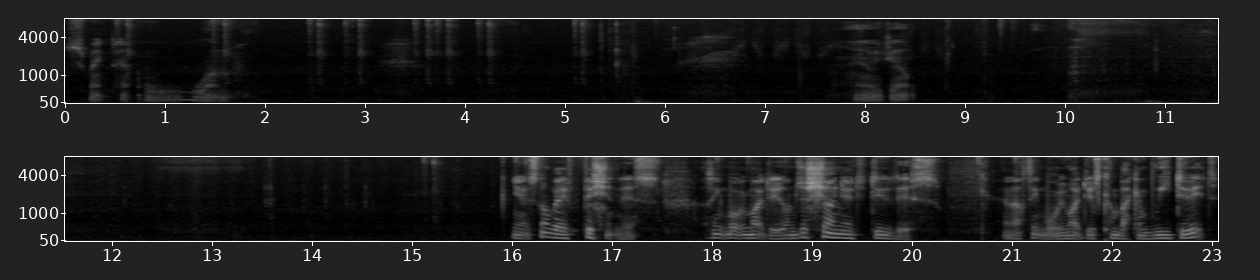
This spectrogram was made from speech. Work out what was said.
Let's make that one. There we go. You know, it's not very efficient this. I think what we might do, I'm just showing you how to do this. And I think what we might do is come back and redo it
